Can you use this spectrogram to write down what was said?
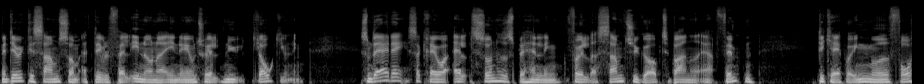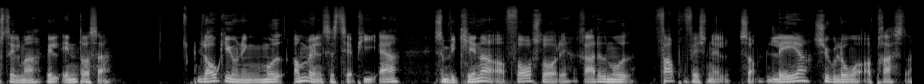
men det er jo ikke det samme som, at det vil falde ind under en eventuel ny lovgivning. Som det er i dag, så kræver al sundhedsbehandling forældres samtykke op til barnet er 15. Det kan jeg på ingen måde forestille mig vil ændre sig. Lovgivningen mod omvendelsesterapi er, som vi kender og foreslår det, rettet mod fagprofessionelle som læger, psykologer og præster.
